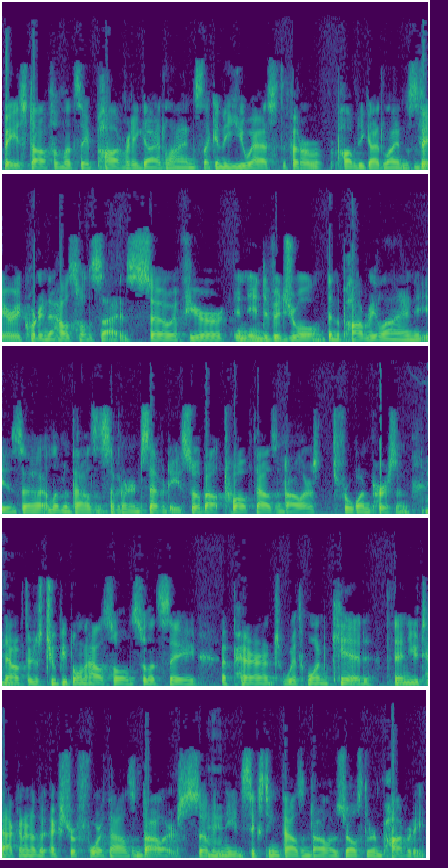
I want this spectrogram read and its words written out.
based off of let's say poverty guidelines, like in the U.S., the federal poverty guidelines vary according to household size. So if you're an individual, then the poverty line is uh, eleven thousand seven hundred seventy, so about twelve thousand dollars for one person. Hmm. Now, if there's two people in the household, so let's say a parent with one kid, then you tack on another extra four thousand dollars. So they hmm. need sixteen thousand dollars, or else they're in poverty.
